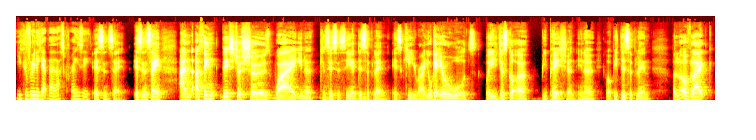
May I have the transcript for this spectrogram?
you could really get there. That's crazy. It's insane. It's insane. And I think this just shows why, you know, consistency and discipline is key, right? You'll get your rewards, but you just gotta be patient, you know, you gotta be disciplined. A lot of like,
